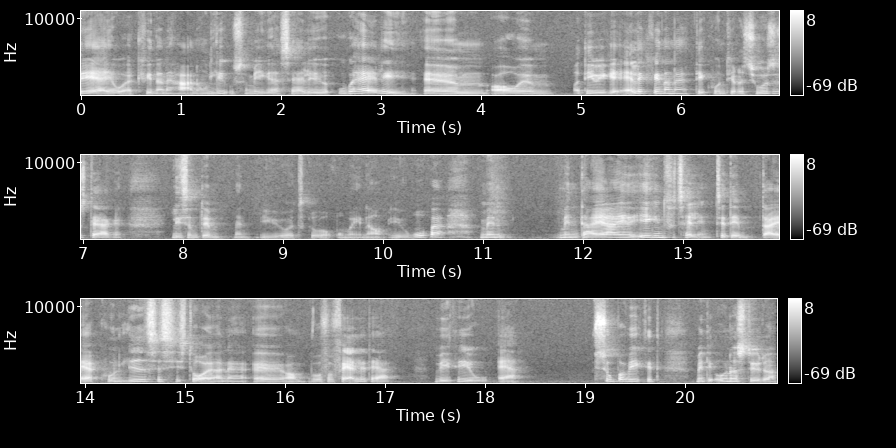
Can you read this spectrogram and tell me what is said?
det er jo, at kvinderne har nogle liv, som ikke er særlig ubehagelige. Øhm, og, øhm, og det er jo ikke alle kvinderne, det er kun de ressourcestærke, ligesom dem, man i øvrigt skriver romaner om i Europa. Men, men der er en, ikke en fortælling til dem. Der er kun lidelseshistorierne øh, om, hvor forfærdeligt det er, hvilket jo er super vigtigt, men det understøtter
